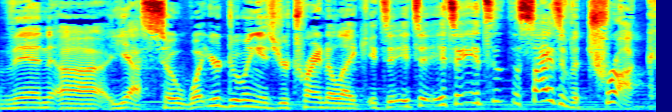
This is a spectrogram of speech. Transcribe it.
Then, uh, yes. so what you're doing is you're trying to like it's a, it's a, it's a, it's the size of a truck,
